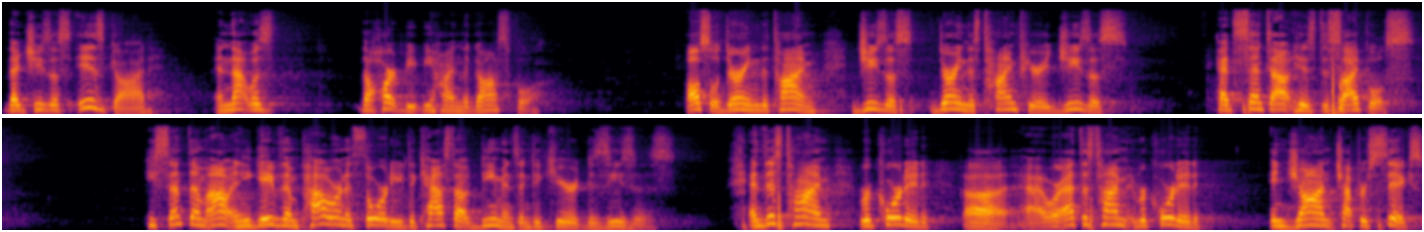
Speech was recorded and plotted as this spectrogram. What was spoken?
that Jesus is God, and that was the heartbeat behind the gospel. Also, during the time, Jesus, during this time period, Jesus had sent out his disciples. He sent them out and he gave them power and authority to cast out demons and to cure diseases. And this time recorded, uh, or at this time recorded in John chapter 6,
